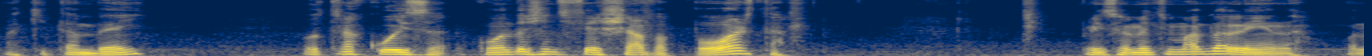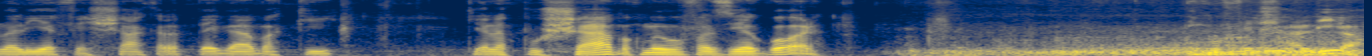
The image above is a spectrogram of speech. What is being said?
aqui também. Outra coisa, quando a gente fechava a porta, principalmente Madalena, quando ela ia fechar, que ela pegava aqui que ela puxava, como eu vou fazer agora. Eu vou fechar ali, ó.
